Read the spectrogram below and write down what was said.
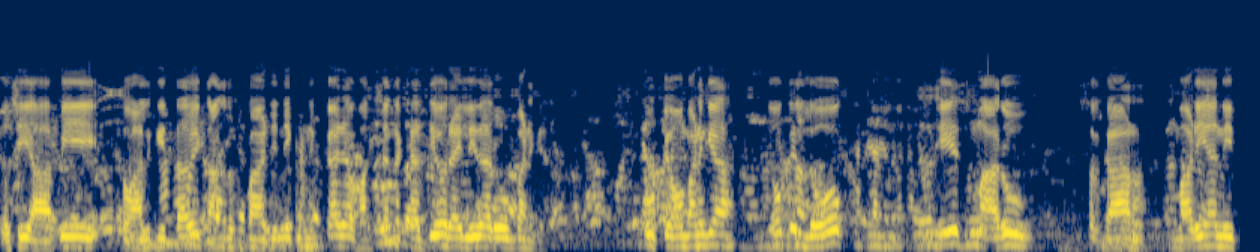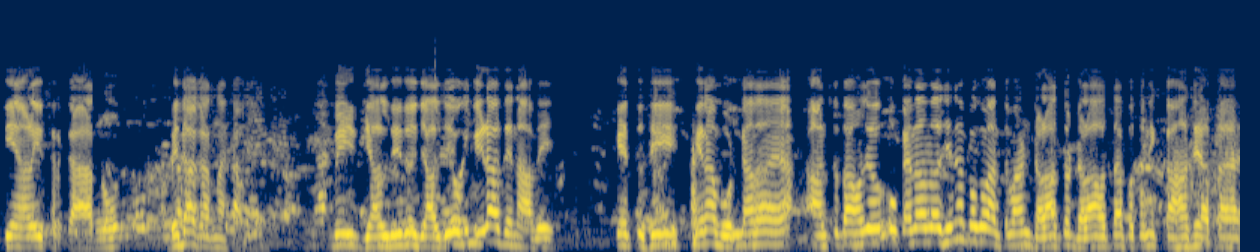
ਤੁਸੀਂ ਆਪ ਹੀ ਸਵਾਲ ਕੀਤਾ ਵੀ ਕਾਂਗਰਸ ਪਾਰਟੀ ਨੇ ਇੱਕ ਨਿੱਕਾ ਜਿਹਾ ਫੰਕਸ਼ਨ ਰੱਖਿਆ ਸੀ, ਉਹ ਰੈਲੀ ਦਾ ਰੂਪ ਬਣ ਗਿਆ। ਉਹ ਕਿਉਂ ਬਣ ਗਿਆ? ਕਿਉਂਕਿ ਲੋਕ ਇਸ ਮਾਰੂ ਸਰਕਾਰ, ਮਾੜੀਆਂ ਨੀਤੀਆਂ ਵਾਲੀ ਸਰਕਾਰ ਨੂੰ ਵਿਦਾ ਕਰਨਾ ਚਾਹੁੰਦੇ ਵੀ ਜਲਦੀ ਤੋਂ ਜਲਦੀ ਉਹ ਕਿਹੜਾ ਦਿਨ ਆਵੇ ਕਿ ਤੁਸੀਂ ਇਹਨਾਂ ਵੋਟਾਂ ਦਾ ਅੰਤ ਤਾਂ ਹੋ ਜਾਓ। ਉਹ ਕਹਿੰਦਾ ਹੁੰਦਾ ਸੀ ਨਾ, ਭਗਵੰਤ ਮਾਨ ਡਲਾ ਤੋਂ ਡਲਾ ਹੋਤਾ ਪਤਾ ਨਹੀਂ ਕਹਾਂ ਸੇ ਆਤਾ ਹੈ।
